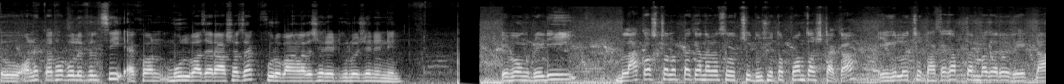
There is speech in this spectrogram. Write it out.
তো অনেক কথা বলে ফেলছি, এখন মূল বাজারে আসা যাক, পুরো বাংলাদেশের রেটগুলো জেনে নিন। এবং রেডি ব্ল্যাক অস্ট্রালপটা কেনা বেচা হচ্ছে দুশত পঞ্চাশ টাকা। এগুলো হচ্ছে ঢাকা কাপ্তান বাজারের রেট না,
